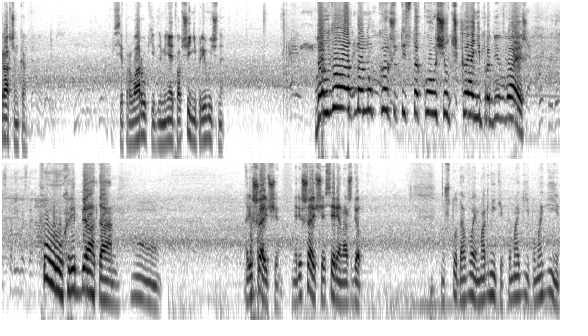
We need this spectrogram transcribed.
Кравченко. Все праворуки. Для меня это вообще непривычно. Да ладно, ну как же ты с такого щелчка не пробиваешь? Фух, ребята. Решающая. Решающая серия нас ждет. Ну что, давай, магнитик, помоги, помоги.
